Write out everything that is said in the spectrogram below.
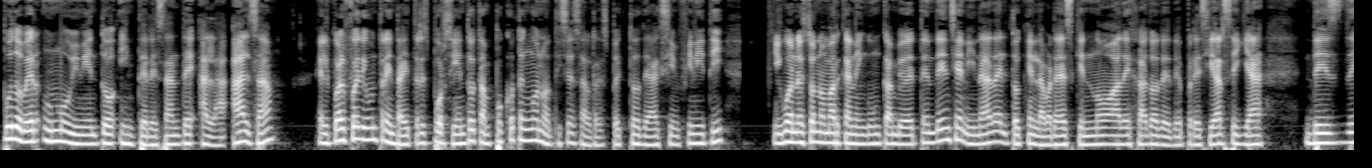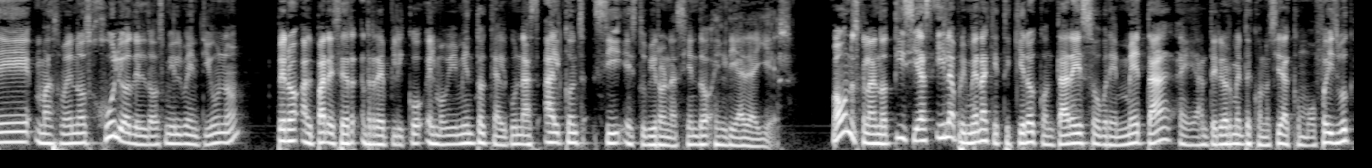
pudo ver un movimiento interesante a la alza, el cual fue de un 33%. Tampoco tengo noticias al respecto de Axie Infinity, y bueno, esto no marca ningún cambio de tendencia ni nada. El token la verdad es que no ha dejado de depreciarse ya desde más o menos julio del 2021, pero al parecer replicó el movimiento que algunas altcoins sí estuvieron haciendo el día de ayer. Vámonos con las noticias y la primera que te quiero contar es sobre Meta, eh, anteriormente conocida como Facebook,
